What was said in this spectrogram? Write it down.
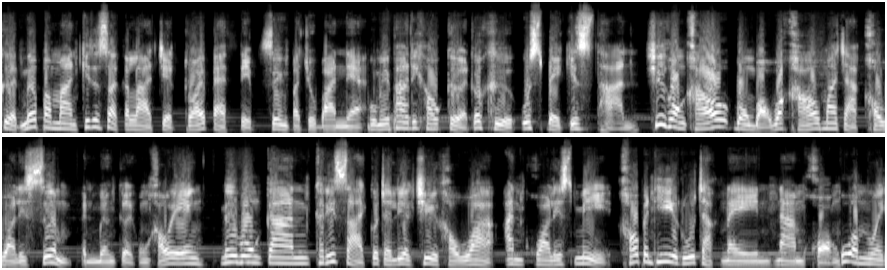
เกิดเมื่อประมาณคิสตศักราช 780 ซึ่งปัจจุบันเนี่ยภูมิภาคที่เขาเกิดก็คืออุซเบกิสถาน ชื่อของเขาบ่งบอกว่าเขามาจากคาวาลิซึมเป็นเมืองเกิดของเขาเอง ในวงการคณิตศาสตร์ก็จะเรียกชื่อเขาว่าอันควาลิสมีเขาเป็นที่รู้จักในนามของผู้อำนวย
